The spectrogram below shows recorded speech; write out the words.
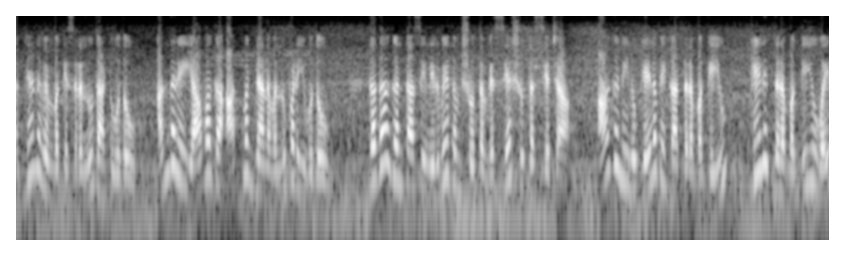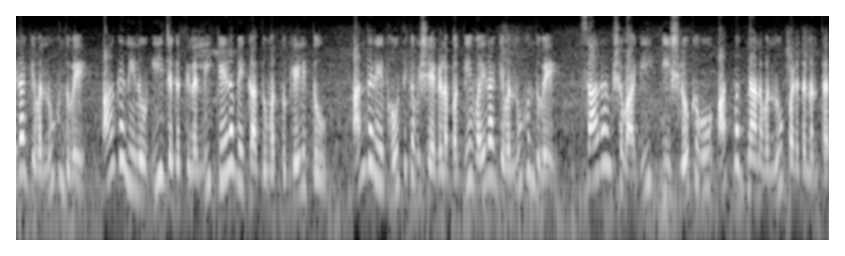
ಅಜ್ಞಾನವೆಂಬ ಕೆಸರನ್ನು ದಾಟುವುದೋ? ಅಂದರೆ ಯಾವಾಗ ಆತ್ಮಜ್ಞಾನವನ್ನು ಪಡೆಯುವುದೋ? ತದಾ ಗಂತಾಸಿ ನಿರ್ವೇದಂ ಶ್ರೋತವ್ಯಸ್ಯ ಶ್ರುತಸ್ಯ ಚ. ಆಗ ನೀನು ಕೇಳಬೇಕಾದ್ದರ ಬಗ್ಗೆಯೂ, ಕೇಳಿದ್ದರ ಬಗ್ಗೆಯೂ ವೈರಾಗ್ಯವನ್ನು ಹೊಂದುವೆ. ಆಗ ನೀನು ಈ ಜಗತ್ತಿನಲ್ಲಿ ಕೇಳಬೇಕಾದ್ದು ಮತ್ತು ಕೇಳಿದ್ದು, ಅಂದರೆ ಭೌತಿಕ ವಿಷಯಗಳ ಬಗ್ಗೆ ವೈರಾಗ್ಯವನ್ನು ಹೊಂದುವೆ. ಸಾರಾಂಶವಾಗಿ ಈ ಶ್ಲೋಕವು ಆತ್ಮಜ್ಞಾನವನ್ನು ಪಡೆದ ನಂತರ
